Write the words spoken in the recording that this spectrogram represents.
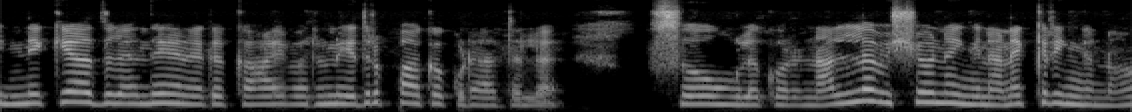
இன்னைக்கே அதுலேருந்து எனக்கு காய் வரும்னு எதிர்பார்க்க கூடாதுல்ல. ஸோ, உங்களுக்கு ஒரு நல்ல விஷயம் நீங்கள் நினைக்கிறீங்கன்னா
